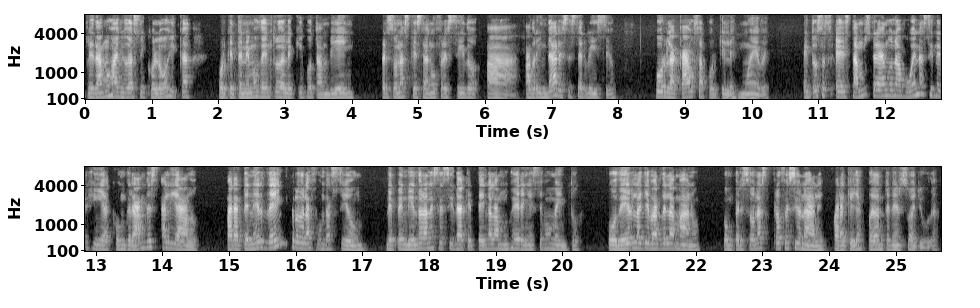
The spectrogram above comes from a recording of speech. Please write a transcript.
Le damos ayuda psicológica porque tenemos dentro del equipo también personas que se han ofrecido a, brindar ese servicio por la causa, porque les mueve. Entonces, estamos creando una buena sinergia con grandes aliados para tener dentro de la fundación, dependiendo de la necesidad que tenga la mujer en ese momento, poderla llevar de la mano con personas profesionales para que ellas puedan tener su ayuda.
